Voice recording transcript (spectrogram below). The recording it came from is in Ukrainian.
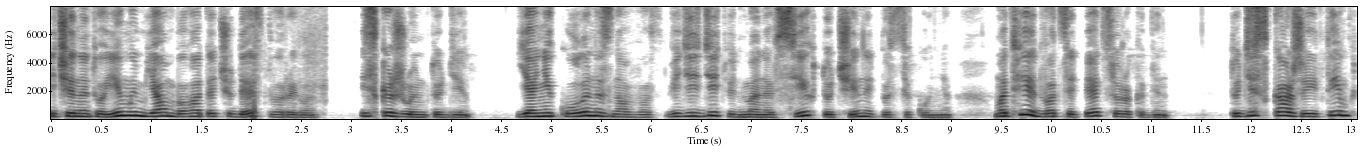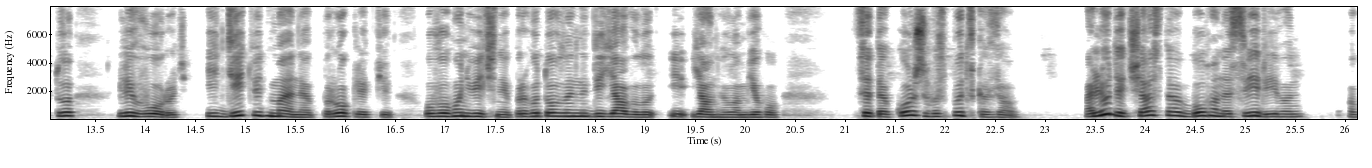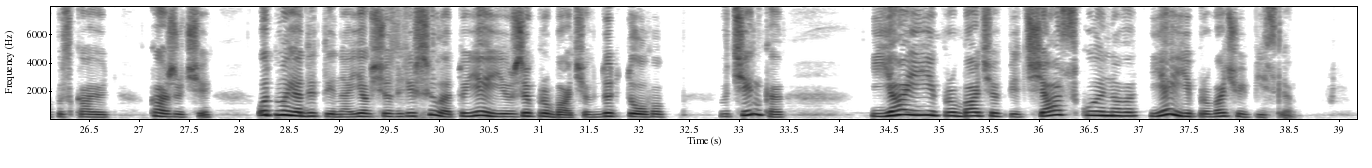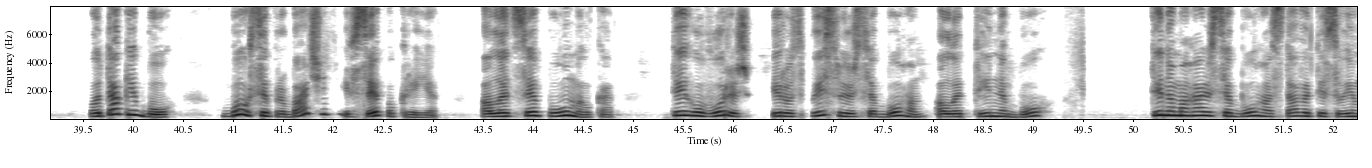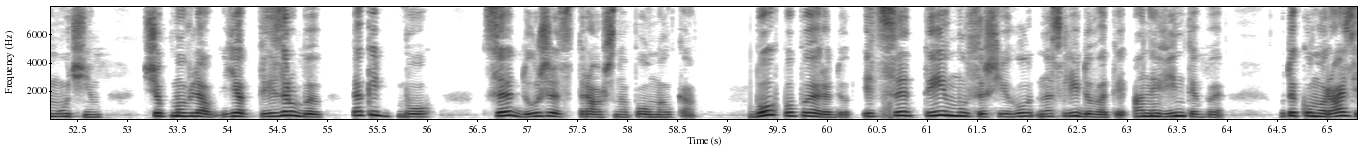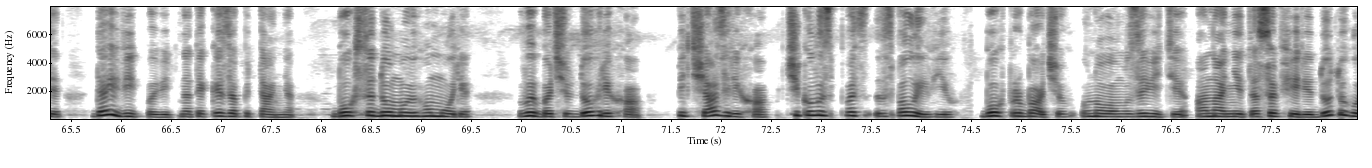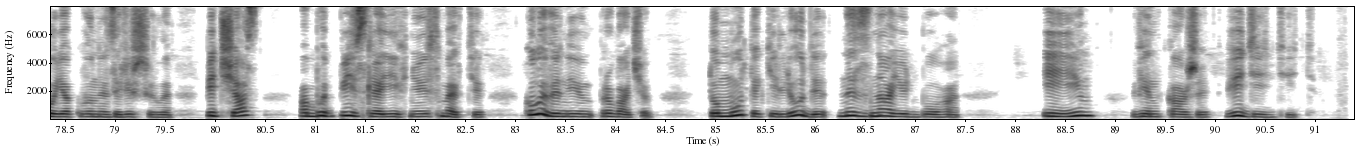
і чи не Твоїм ім'ям багато чудес творили? І скажу їм тоді, я ніколи не знав вас, відійдіть від мене всі, хто чинить беззаконня. Матфія 25, 41. Тоді скаже і тим, хто ліворуч, ідіть від мене, прокляті, у вогонь вічний, приготовлений дияволу і янголам його. Це також Господь сказав. А люди часто Бога на свій рівень опускають, кажучи, от моя дитина, якщо згрішила, то я її вже пробачив до того вчинка. Я її пробачив під час скоєного, я її пробачу і після. Отак і Бог. Бог все пробачить і все покриє. Але це помилка. Ти говориш і розписуєшся Богом, але ти не Бог. Ти намагаєшся Бога ставити своїм учням, щоб, мовляв, як ти зробив, так і Бог. Це дуже страшна помилка. Бог попереду, і це ти мусиш його наслідувати, а не він тебе. У такому разі дай відповідь на таке запитання. Бог Содому і Гоморі вибачив до гріха, під час гріха чи коли спалив їх. Бог пробачив у Новому Завіті Ананні та Сапфірі до того, як вони згрішили, під час або після їхньої смерті, коли він їм пробачив. Тому такі люди не знають Бога, і їм він каже: відійдіть.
